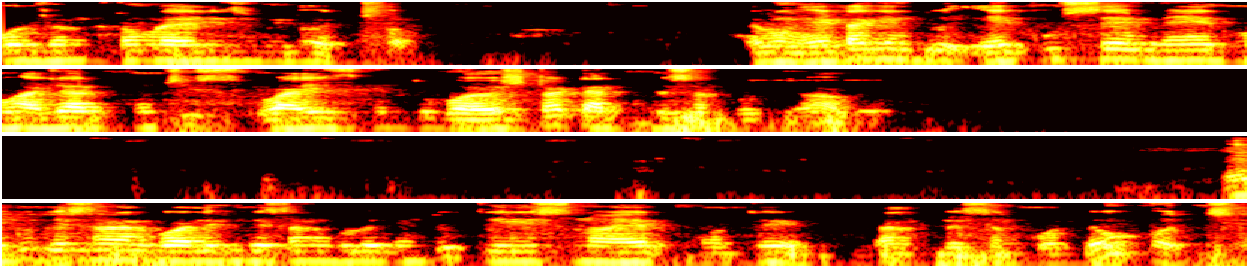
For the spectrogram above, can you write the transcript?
পর্যন্ত তোমরা এলিজিবল হচ্ছ। এবং এটা কিন্তু একুশে মে দু হাজার পঁচিশ ওয়াইজ কিন্তু বয়সটা ক্যালকুলেশন করতে হবে। এডুকেশনাল কোয়ালিফিকেশনগুলো কিন্তু তিরিশ নয়ের মধ্যে ক্যালকুলেশন করলেও হচ্ছে।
